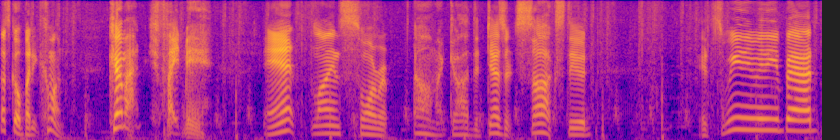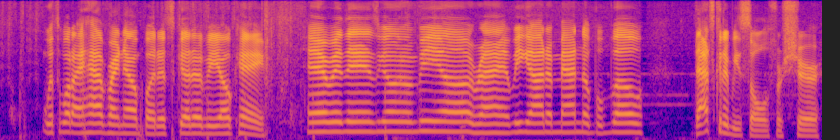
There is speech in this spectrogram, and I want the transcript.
Let's go, buddy. Come on. Come on. Fight me. Ant lion swarmer. Oh my god, the desert sucks, dude. It's really, really bad with what I have right now, but it's gonna be okay. Everything's gonna be alright. We got a mandible bow. That's gonna be sold for sure.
